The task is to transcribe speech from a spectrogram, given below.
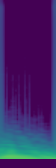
Oh.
